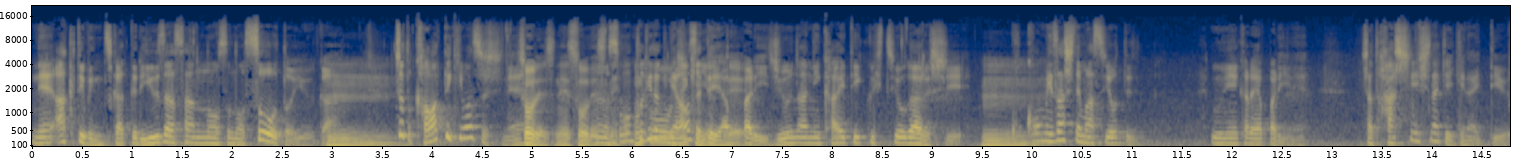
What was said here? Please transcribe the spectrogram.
ね、アクティブに使ってるユーザーさんのその層というか、うん。ちょっと変わってきますしね。そうですねそうですね、んその時々に合わせてやっぱり、り柔軟に変えていく必要があるし、うん。ここを目指してますよって運営からやっぱりねちゃんと発信しなきゃいけないっていう。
